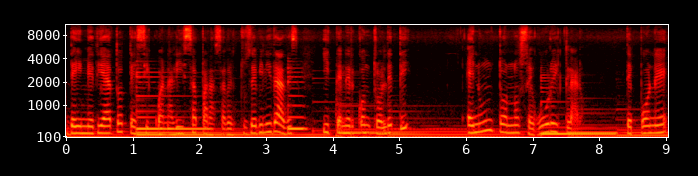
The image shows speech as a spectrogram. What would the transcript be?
de inmediato te psicoanaliza para saber tus debilidades y tener control de ti. En un tono seguro y claro, te pone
